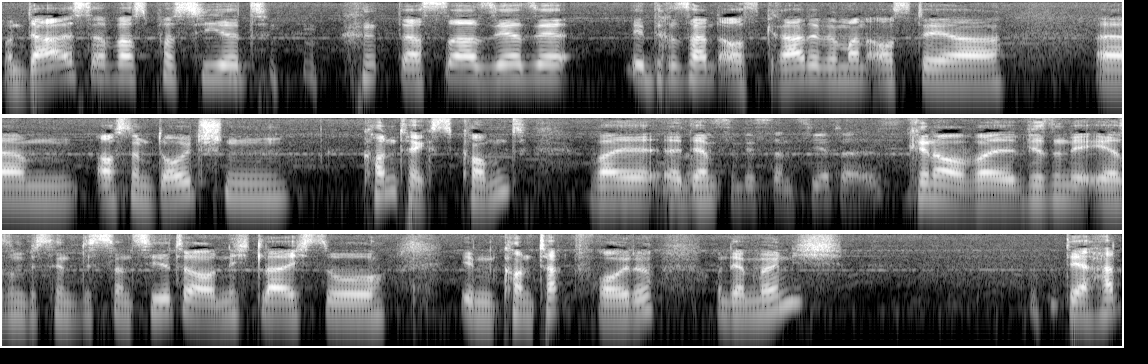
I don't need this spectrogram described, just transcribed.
Und da ist da was passiert. Das sah sehr, sehr interessant aus, gerade wenn man aus der, ähm, aus einem deutschen Kontext kommt, weil äh, der ein bisschen distanzierter ist. Genau, weil wir sind ja eher so ein bisschen distanzierter und nicht gleich so in Kontaktfreude. Und der Mönch der hat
